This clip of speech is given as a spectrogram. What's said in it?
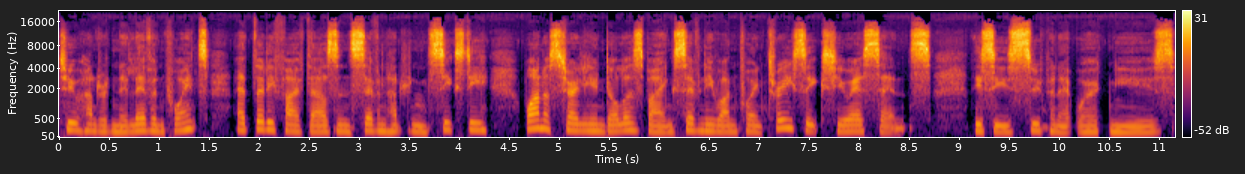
211 points at 35,000. 1,760, one Australian dollars buying 71.36 US cents. This is Super Network News.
